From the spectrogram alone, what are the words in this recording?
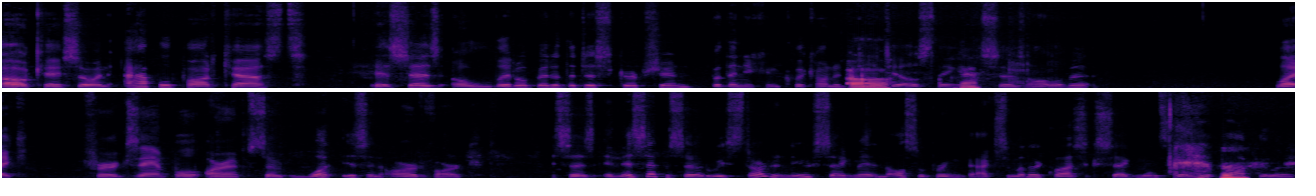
Okay, so an Apple Podcast, it says a little bit of the description, but then you can click on a Oh, details thing okay. and it says all of it. Like, for example, our episode "What is an Aardvark?" It says in this episode we start a new segment and also bring back some other classic segments that were popular.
